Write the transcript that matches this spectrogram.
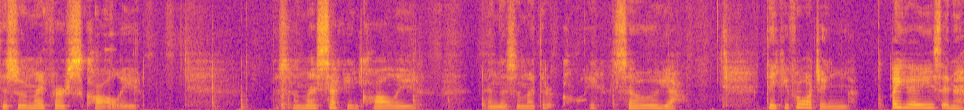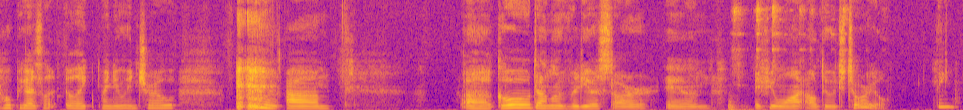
This was my first collie. This is my second collie. And this is my third collie. So yeah. Thank you for watching. Bye guys. And I hope you guys li like my new intro. um, uh, go download Video Star. And if you want, I'll do a tutorial. Thanks.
